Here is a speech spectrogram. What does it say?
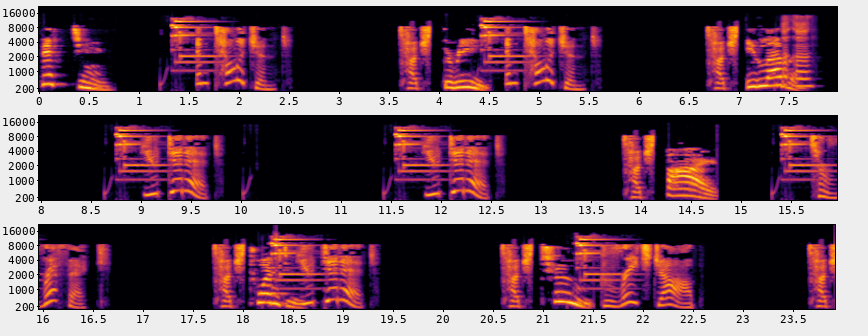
15. Intelligent. Touch 3. Intelligent. Touch 11. Uh-uh. You did it. You did it. Touch 5. Terrific. Touch 20. You did it. Touch 2. Great job. Touch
